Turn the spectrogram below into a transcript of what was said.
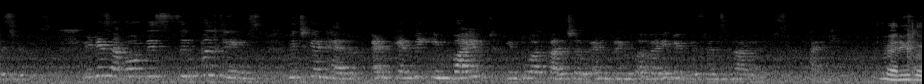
facilities. It is about these simple things which can help and can be imbibed into our culture and bring a very big difference in our lives. Thank you. Very good.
